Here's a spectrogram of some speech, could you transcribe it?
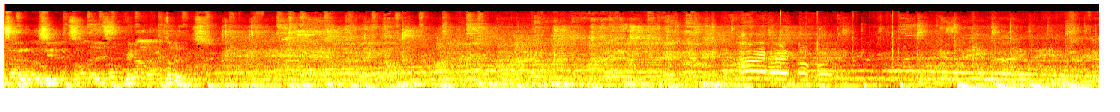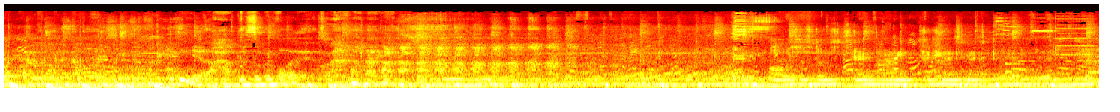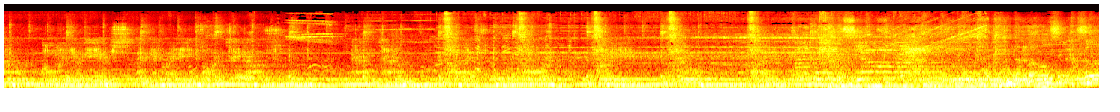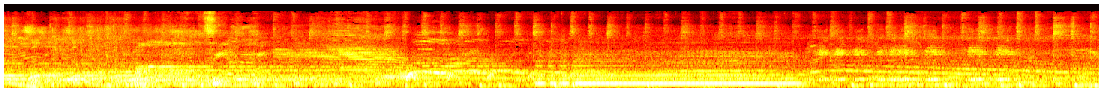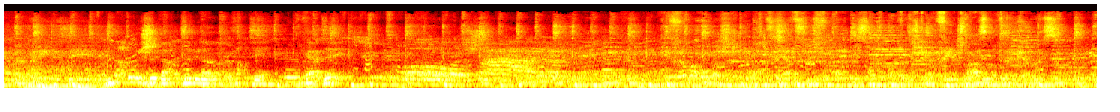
Letzte Runde zum Finale ankommt. Ihr habt es so gewollt. Na, du schöne Alte wieder. Fertig. Fertig. Oh, schade. Die Firma Oberstadt bedankt sich herzlich für einen Besuch bei uns und viel Spaß auf der Kirmes.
